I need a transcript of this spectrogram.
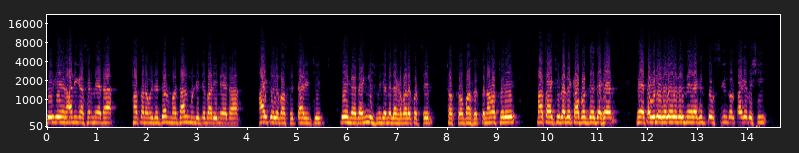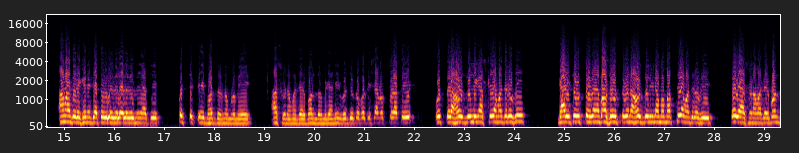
বিবিএ রানিং আছেন মেয়েটা। সাতানব্বইতে জন্ম, ধানমন্ডিতে বাড়ি মেয়েটা। হাইট হলো পাঁচশো চার ইঞ্চি। যে মেয়েটা ইংলিশ মিডিয়ামে লেখাপড়া করছে সবসময় পাঁচ হক্ত নামাজ পড়ে মাথায় কীভাবে কাপড় দিয়ে দেখেন? মেয়েটা উলেবেল লেভেল মেয়েরা কিন্তু শৃঙ্খল থাকে বেশি। আমাদের এখানে যত উলেবেল লেভেল মেয়ে আছে, প্রত্যেকটাই ভদ্র, নম্র মেয়ে। আসুন আমাদের বন্দর মিডিয়া নির্ভরযোগ্য প্রতিষ্ঠান উত্তরাতে। উত্তরা হাউস বিল্ডিং আসলেই আমাদের অফিস গাড়িতে উঠতে হবে না, বাসে উঠতে হবে না হাউস বিল্ডিং নামা মাত্রই আমাদের অফিস। চলে আসুন আমাদের বন্ধ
